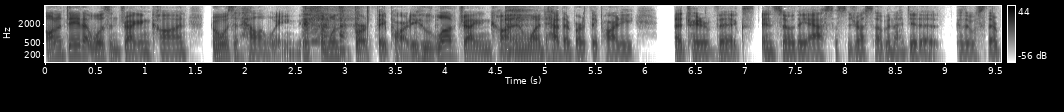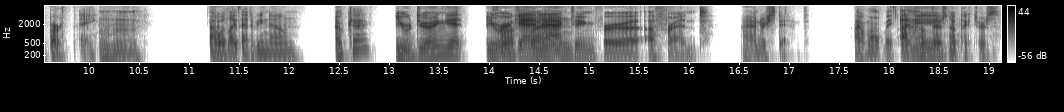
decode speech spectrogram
on a day that wasn't Dragon Con, nor was it Halloween. It was someone's birthday party who loved Dragon Con and wanted to have their birthday party at Trader Vic's. And so they asked us to dress up, and I did it because it was their birthday. hmm I would like that to be known. Okay. You were doing it. You For were again friend. acting for a, a friend. I understand. I won't make I hope there's no pictures.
